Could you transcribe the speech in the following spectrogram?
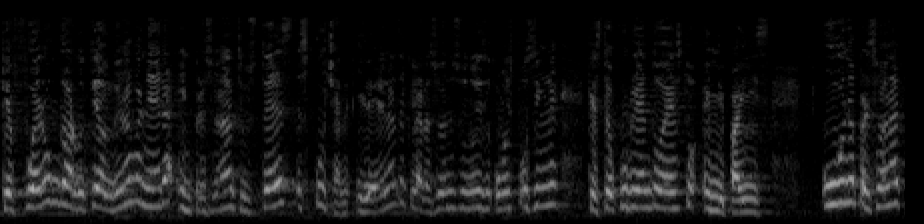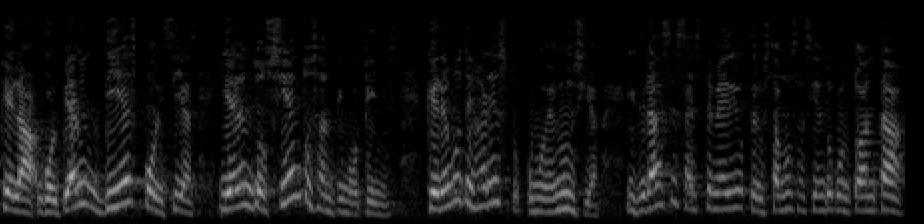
que fueron garroteados de una manera impresionante. Ustedes escuchan y leen las declaraciones, uno dice, ¿cómo es posible que esté ocurriendo esto en mi país? Hubo una persona que la golpearon 10 policías y eran 200 antimotines. Queremos dejar esto como denuncia y gracias a este medio que lo estamos haciendo con tanta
